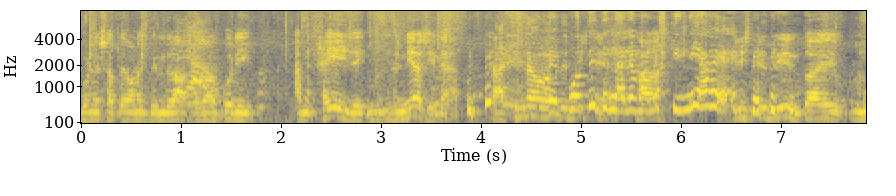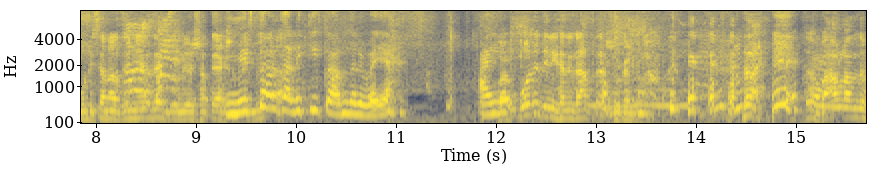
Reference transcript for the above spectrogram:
বোনের সাথে অনেক দিন ধরে আসা যাওয়া করি। আমি খাইয়েই যাই কিন্তু কিছু নিয়ে আসি না। যে প্রতিদিন মানুষ হ্যাঁ, কিনে আহে। বৃষ্টির দিন তাই মুড়ি চানাচুর নিয়ে যায় বোনের সাথে একসাথে মিস্টার জানি কি কাম না ভাইয়া। প্রতিদিনই খালি রাত্রে আসো কেন? ভাবলাম যে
